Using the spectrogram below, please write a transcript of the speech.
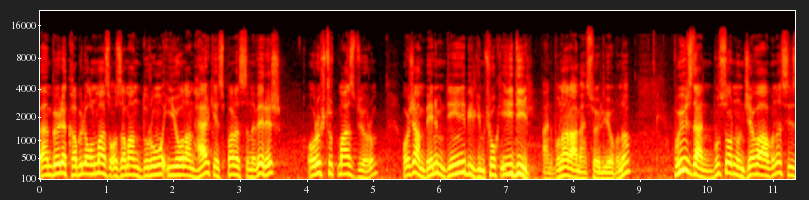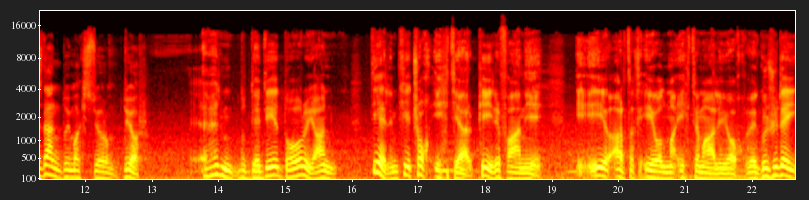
Ben böyle kabul olmaz. O zaman durumu iyi olan herkes parasını verir. Oruç tutmaz diyorum. Hocam benim dini bilgim çok iyi değil. Hani buna rağmen söylüyor bunu. Bu yüzden bu sorunun cevabını sizden duymak istiyorum diyor. Efendim bu dediği doğru yani diyelim ki çok ihtiyar, piri fani, iyi artık iyi olma ihtimali yok ve gücü de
